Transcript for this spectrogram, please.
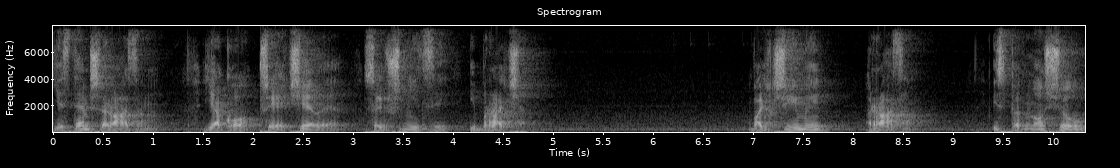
jesteśmy razem, jako przyjaciele, sojusznicy i bracia. Walczymy razem i z pewnością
